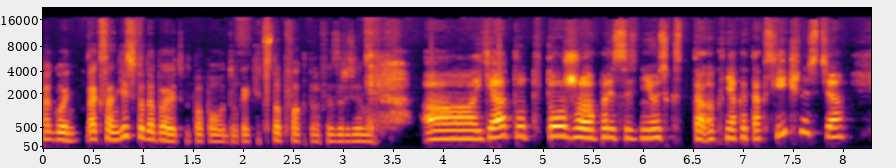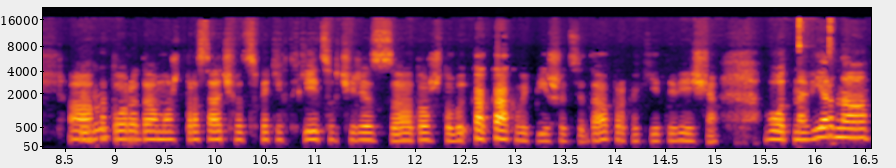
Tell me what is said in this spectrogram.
Огонь. Оксан, есть что добавить по поводу каких-то стоп-факторов из резюме? А, я тут тоже присоединюсь к, к некой токсичности, угу. которая, да, может просачиваться в каких-то кейсах через а, то, что вы, как, как вы пишете, да, про какие-то вещи. Вот, наверное,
